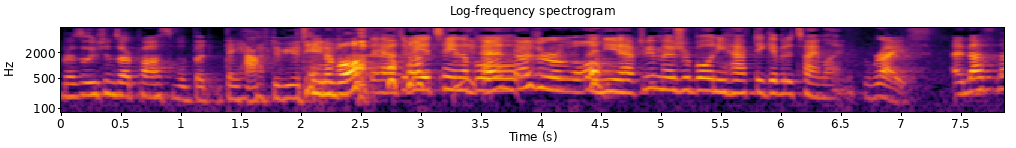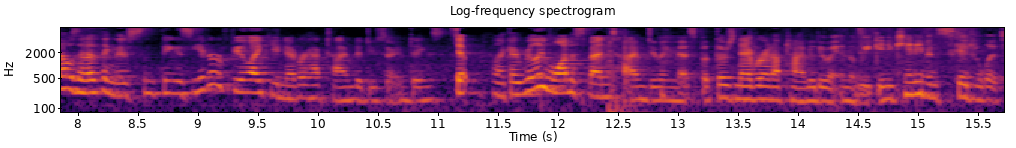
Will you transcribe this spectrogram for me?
resolutions are possible, but they have to be attainable. They have to be attainable and measurable. and you have to be measurable and you have to give it a timeline. right. And that's that was another thing. There's some things you ever feel like you never have time to do certain things. Yep. Like I really want to spend time doing this, but there's never enough time to do it in the week, and you can't even schedule it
